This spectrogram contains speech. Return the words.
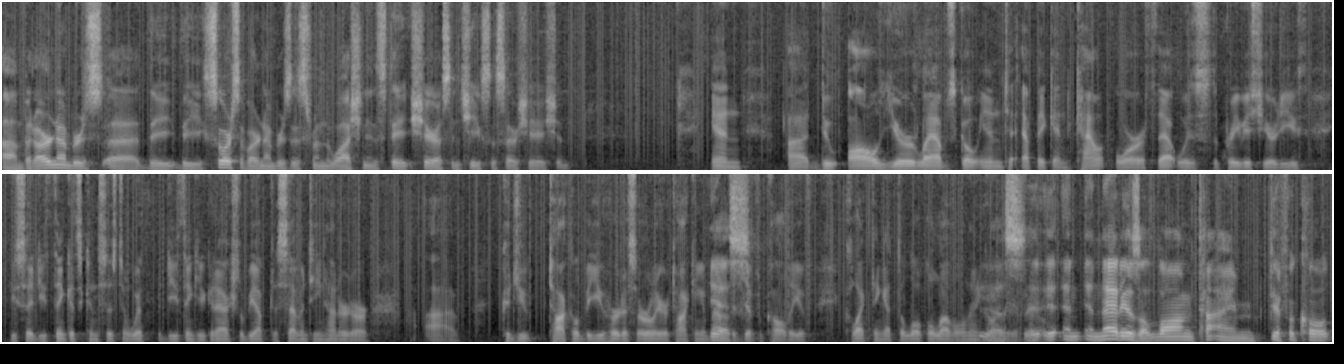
Um, But our numbers, uh, the the source of our numbers is from the Washington State Sheriffs and Chiefs Association. and uh, do all your labs go into EPIC and count? Or if that was the previous year, do you, th- you said you think it's consistent with, but do you think you could actually be up to seventeen hundred? Or uh, could you talk a little bit, you heard us earlier talking about the Yes. difficulty of collecting at the local level and then going to Yes, the i- i- and, and that is a long time, difficult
